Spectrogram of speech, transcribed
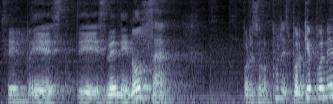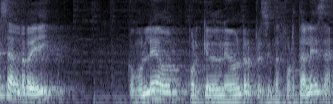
Sí. este, es venenosa. Por eso lo pones. ¿Por qué pones al rey como león? Porque el león representa fortaleza.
